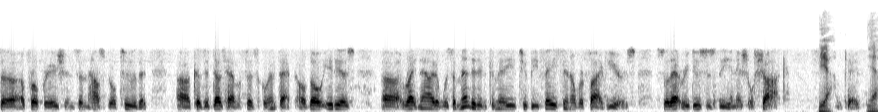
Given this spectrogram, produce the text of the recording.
uh, appropriations in House Bill two that because it does have a fiscal impact. Although it is uh, right now, it was amended in committee to be phased in over five years, so that reduces the initial shock. Yeah. Okay. Yeah.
